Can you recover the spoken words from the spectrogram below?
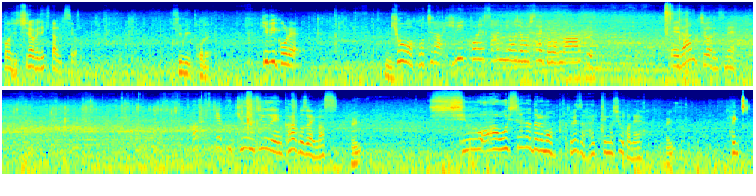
これ調べてきたんですよ。日々これ日々これ、うん。今日はこちら日々これさんにお邪魔したいと思います。えーランチはですね890円からございます。はい。塩あー美味しそうやなどれも。とりあえず入ってみましょうかね。はい。はい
